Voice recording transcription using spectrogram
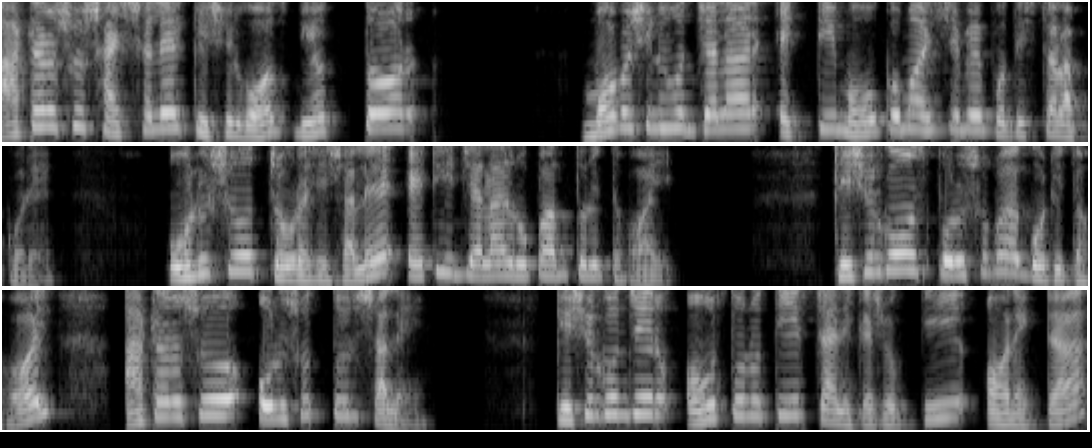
আঠারোশো ষাট সালে কিশোরগঞ্জ বৃহত্তর ময়মনসিংহ জেলার একটি মহকুমা হিসেবে প্রতিষ্ঠা লাভ করে। উনিশশো চৌরাশি সালে এটি জেলায় রূপান্তরিত হয়। কিশোরগঞ্জ পৌরসভা গঠিত হয় আঠারোশো উনসত্তর সালে। কিশোরগঞ্জের অর্থনীতির চালিকা শক্তি অনেকটা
